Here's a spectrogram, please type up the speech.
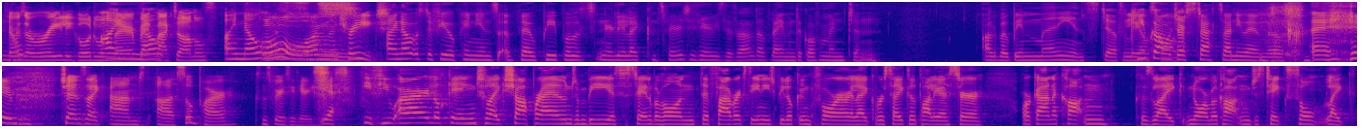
There was a really good one I there about know- McDonald's. I know. Oh, I'm intrigued. I noticed a few opinions about people's nearly like conspiracy theories as well. They're blaming the government and all about being money and stuff. Leo's Keep going with your stats anyway, we'll. Um, Jen's like, and uh, subpar conspiracy theories. yeah. if you are looking to like shop around and be a sustainable home, the fabrics that you need to be looking for are like recycled polyester, organic cotton, because like normal cotton just takes so like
